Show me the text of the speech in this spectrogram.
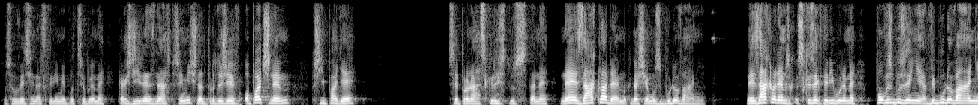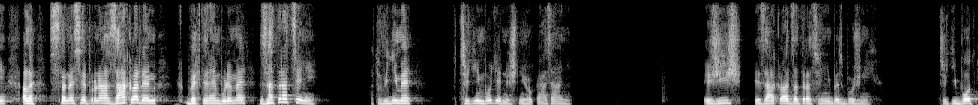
To jsou věci, nad kterými potřebujeme každý den z nás přemýšlet, protože v opačném případě se pro nás Kristus stane ne základem k našemu zbudování, ne základem, skrze který budeme povzbuzeni a vybudováni, ale stane se pro nás základem, ve kterém budeme zatraceni. A to vidíme v třetím bodě dnešního kázání. Ježíš je základ zatracení bezbožných. Třetí bod.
